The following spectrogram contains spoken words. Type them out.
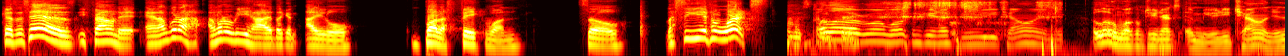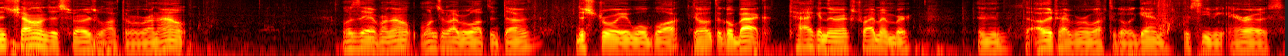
because it says you found it and I'm gonna I'm gonna rehide like an idol, but a fake one. So let's see if it works. Hello everyone, welcome to your next immunity challenge. Hello and welcome to your next immunity challenge. In this challenge, the we'll have to run out. Once they have run out, one survivor will have to die, destroy a wool block. They'll have to go back, tag in the next tribe member, and then the other tribe member will have to go again, receiving arrows.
